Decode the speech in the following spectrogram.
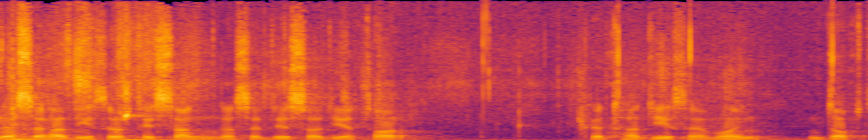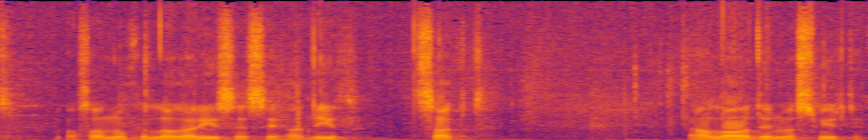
nëse hadithi është i saktë ngase disa dijetarë, këtë hadith e bojnë dobët, ose nuk e llogarisin si hadith sakt, Allahu e di më së miri.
